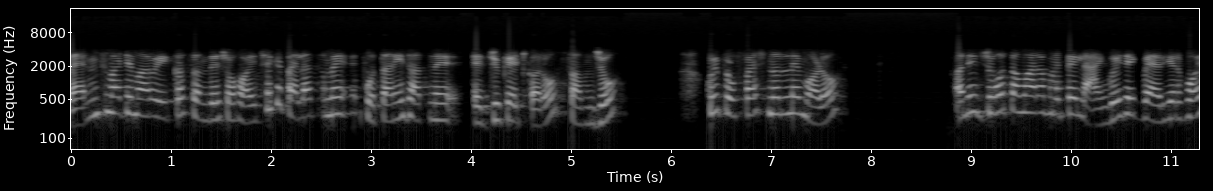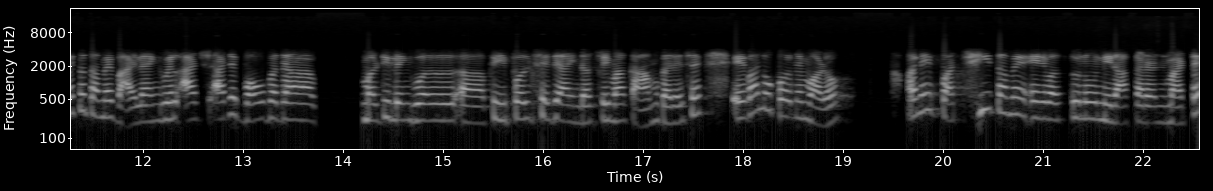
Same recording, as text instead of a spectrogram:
પેરેન્ટ્સ માટે મારો એક જ સંદેશો હોય છે કે પહેલા તમે પોતાની જાતને એજ્યુકેટ કરો સમજો. કોઈ પ્રોફેશનલને મળો. અને જો તમારા માટે લેંગ્વેજ એક બેરિયર હોય તો તમે બાયલેંગ્વેજ આજ આજે બહુ બધા મલ્ટીલેંગ્વેલ પીપલ છે જે આ ઇન્ડસ્ટ્રીમાં કામ કરે છે, એવા લોકોને મળો. અને પછી તમે એ વસ્તુનું નિરાકરણ માટે,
